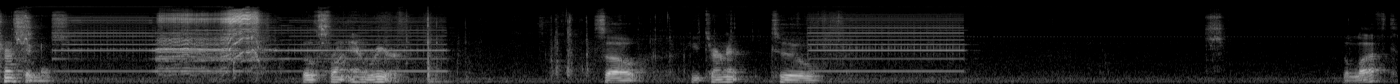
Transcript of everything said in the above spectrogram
turn signals, both front and rear. So you turn it to the left,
